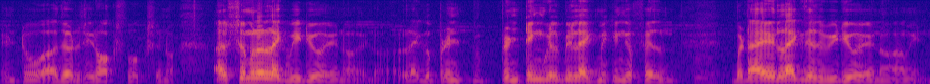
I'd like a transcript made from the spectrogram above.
Into other Xerox books, you know. Uh, similar like video, you know, you know, like the print printing will be like making a film, but I like this video, you know. I mean,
